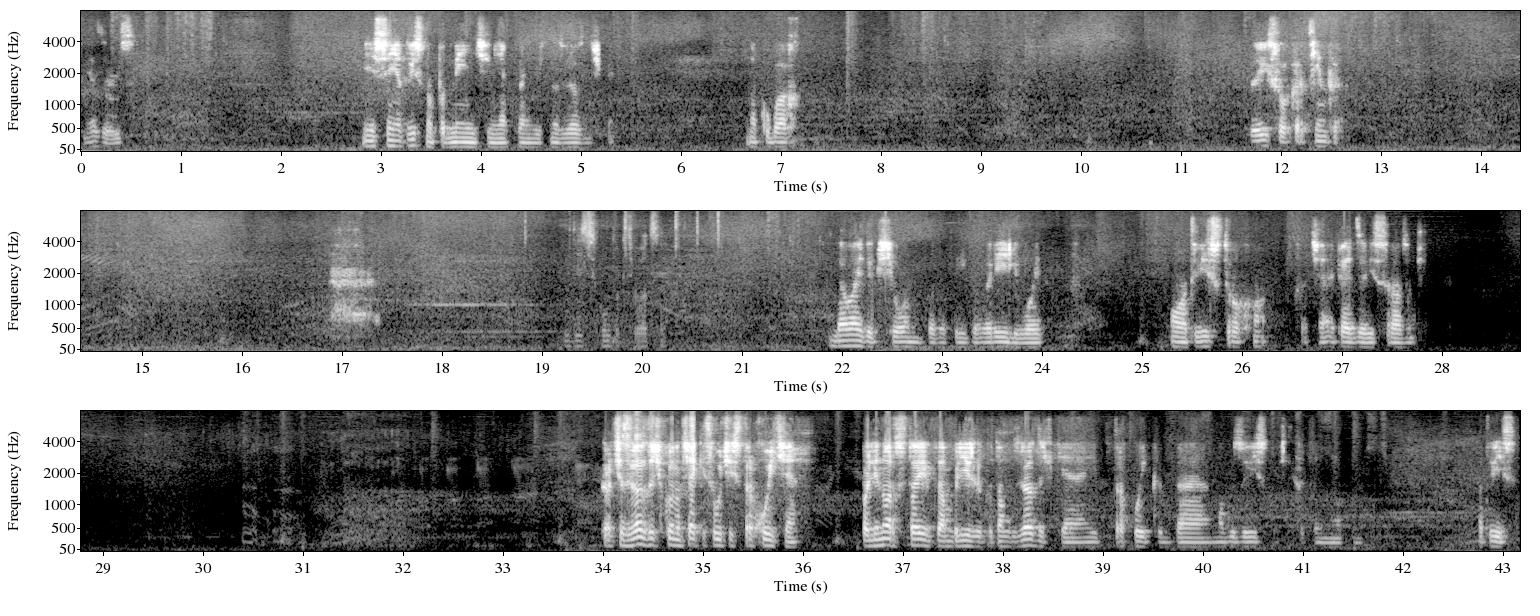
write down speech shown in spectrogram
Я завис. Если не отвисну, подмените меня кто-нибудь на звездочке. На кубах. Зависла картинка. Десять секунд активации. Давай Дексион, когда ты говорили, Войт. О, отвис троху. Хотя опять завис сразу. Короче, звездочку на всякий случай страхуйте. Полинор, стой там ближе, потом к звездочке и страхуй, когда могу зависнуть. Что-то нет. Отвис.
